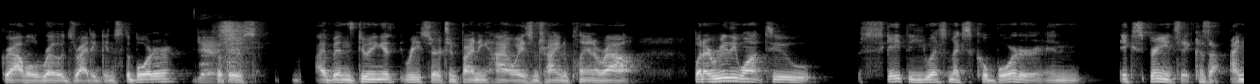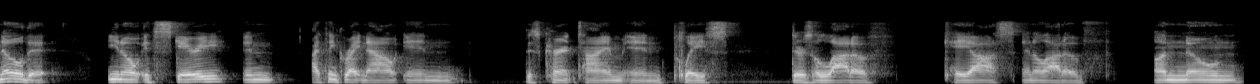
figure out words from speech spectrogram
gravel roads right against the border. Yes. But there's I've been doing research and finding highways and trying to plan a route. But I really want to skate the US Mexico border and experience it because I, know that, you know, it's scary. And I think right now in this current time and place, there's a lot of chaos and a lot of unknown.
